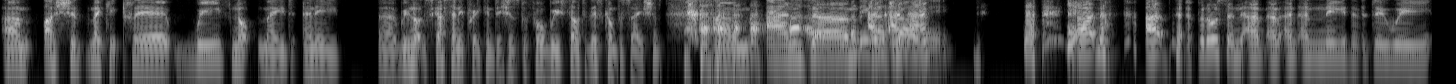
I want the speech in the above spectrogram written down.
um, I should make it clear we've not made any. Uh, we've not discussed any preconditions before we started this conversation, um, and, um, and, and, uh, but also, um, and, and, neither do we.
